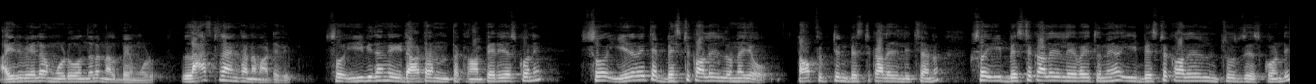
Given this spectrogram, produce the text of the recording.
ఐదు వేల మూడు వందల నలభై మూడు. లాస్ట్ ర్యాంక్ అన్నమాట ఇది. సో ఈ విధంగా ఈ డాటా అంతా కంపేర్ చేసుకొని సో ఏవైతే బెస్ట్ కాలేజీలు ఉన్నాయో టాప్ ఫిఫ్టీన్ బెస్ట్ కాలేజీలు ఇచ్చాను. సో ఈ బెస్ట్ కాలేజీలు ఏవైతే ఉన్నాయో ఈ బెస్ట్ కాలేజీలను చూస్ చేసుకోండి.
